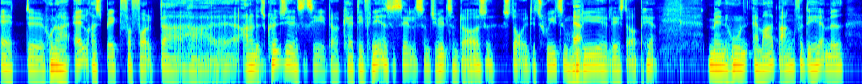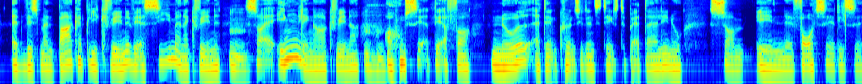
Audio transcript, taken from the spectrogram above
at øh, hun har al respekt for folk, der har øh, anderledes kønsidentitet og kan definere sig selv, som de vil, som der også står i det tweet, som hun Ja. lige øh, læste op her. Men hun er meget bange for det her med, at hvis man bare kan blive kvinde ved at sige, at man er kvinde, mm. så er ingen længere kvinder. Mm-hmm. Og hun ser derfor noget af den kønsidentitetsdebat, der er lige nu, som en øh, fortsættelse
